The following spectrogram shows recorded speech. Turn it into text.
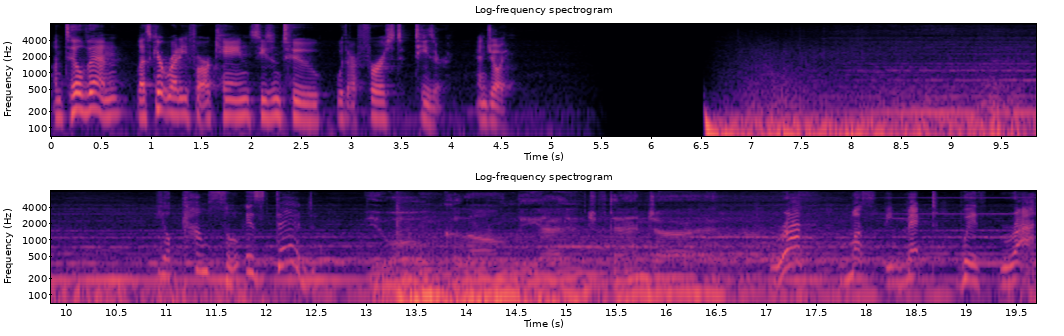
Until then, let's get ready for Arcane Season 2 with our first teaser. Enjoy. Your council is dead. You walk along the edge of danger. Wrath must be met with wrath.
